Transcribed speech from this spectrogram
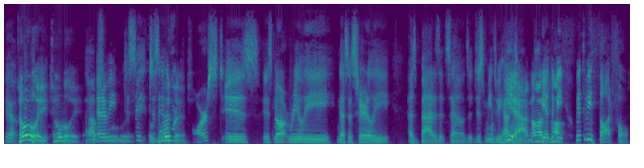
Yeah. Totally totally absolutely. And I mean, to say, to say the worth word it forced is is not really necessarily as bad as it sounds. It just means we have Yeah, to not- we have to be we have to be thoughtful.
